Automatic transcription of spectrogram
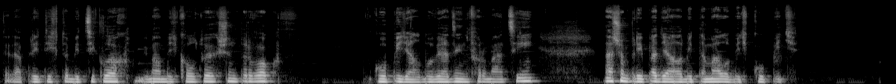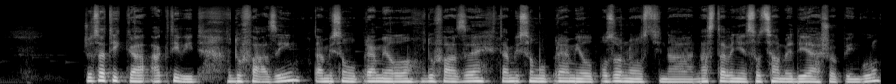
teda pri týchto bicykloch by mal byť call to action prvok, kúpiť alebo viac informácií. V našom prípade ale by to malo byť kúpiť. Čo sa týka aktivít v dufázi, tam by som upriamil v dufáze, tam by som upriamil pozornosť na nastavenie social media a shoppingu,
